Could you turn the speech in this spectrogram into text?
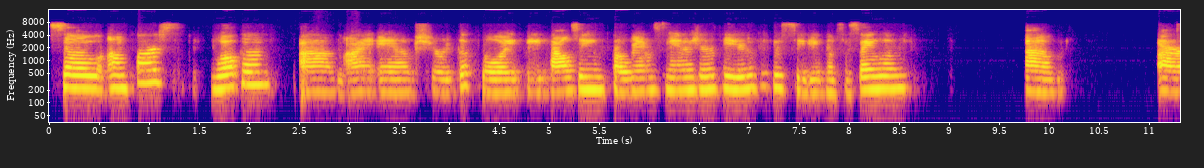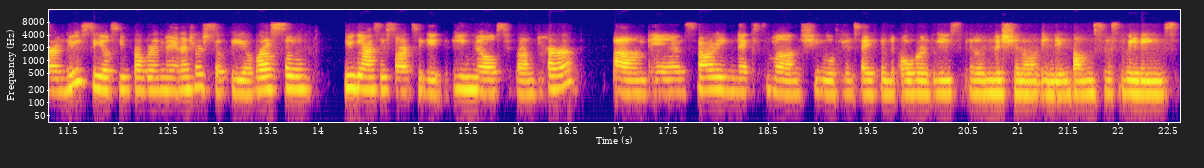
So, um, first, welcome. Um, I am Sharika Floyd, the Housing Programs Manager here at the City of Winston-Salem. Um, our new COC Program Manager, Sophia Russell, you guys will start to get emails from her. Um, and starting next month, she will be taking over these commission on ending homelessness meetings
